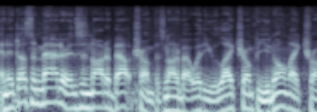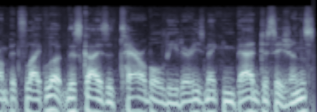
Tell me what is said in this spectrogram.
and it doesn't matter. This is not about Trump. It's not about whether you like Trump or you don't like Trump. It's like, look, this guy is a terrible leader. He's making bad decisions.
